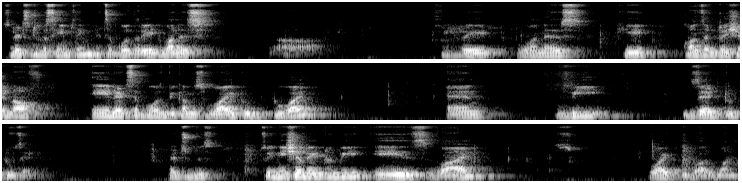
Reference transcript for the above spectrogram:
So let's do the same thing. Let's suppose rate 1 is uh, rate 1 is K concentration of A let's suppose becomes Y to 2Y and B Z to 2Z let's do this. So initial rate will be a is y y to the power 1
